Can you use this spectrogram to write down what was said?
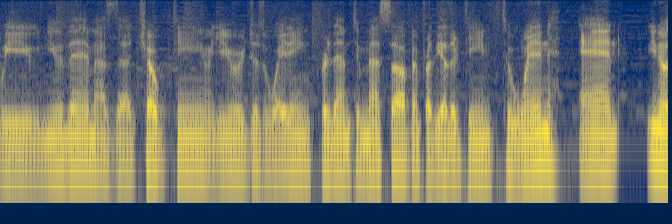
we knew them as the choke team. You were just waiting for them to mess up and for the other team to win. And you know,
